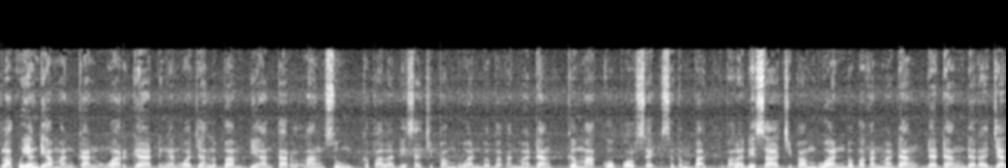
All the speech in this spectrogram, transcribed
Pelaku yang diamankan warga dengan wajah lebam diantar langsung Kepala Desa Cipambuan Babakan Madang ke Mako Polsek polsek setempat. Kepala Desa Cipambuan, Babakan Madang, Dadang Darajat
